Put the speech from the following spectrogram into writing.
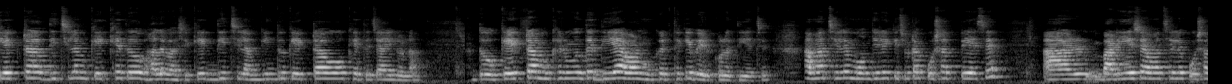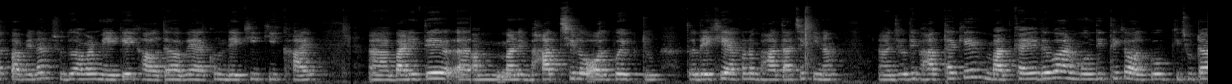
কেকটা দিচ্ছিলাম, কেক খেতেও ভালোবাসে। কেক দিচ্ছিলাম, কিন্তু কেকটাও ও খেতে চাইলো না। তো কেকটা মুখের মধ্যে দিয়ে আবার মুখের থেকে বের করে দিয়েছে। আমার ছেলে মন্দিরে কিছুটা প্রসাদ পেয়েছে। আর বাড়ি এসে আমার ছেলে প্রসাদ পাবে না। শুধু আমার মেয়েকেই খাওয়াতে হবে। এখন দেখি কি খায়। বাড়িতে মানে ভাত ছিল অল্প একটু। তো দেখি এখনও ভাত আছে কিনা। যদি ভাত থাকে ভাত খাইয়ে দেবো। আর মন্দির থেকে অল্প কিছুটা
